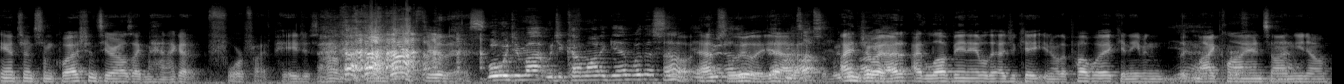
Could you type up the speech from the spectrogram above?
answering some questions here, I was like, man, I got four or five pages. I don't know if I'm gonna get through this. Well, would you mind? Would you come on again with us? and- Oh, and do another- absolutely, that'd be yeah. awesome. We I enjoy it. I, I love being able to educate, you know, the public and even like Yeah, my perfect. clients on, Yeah. you know,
